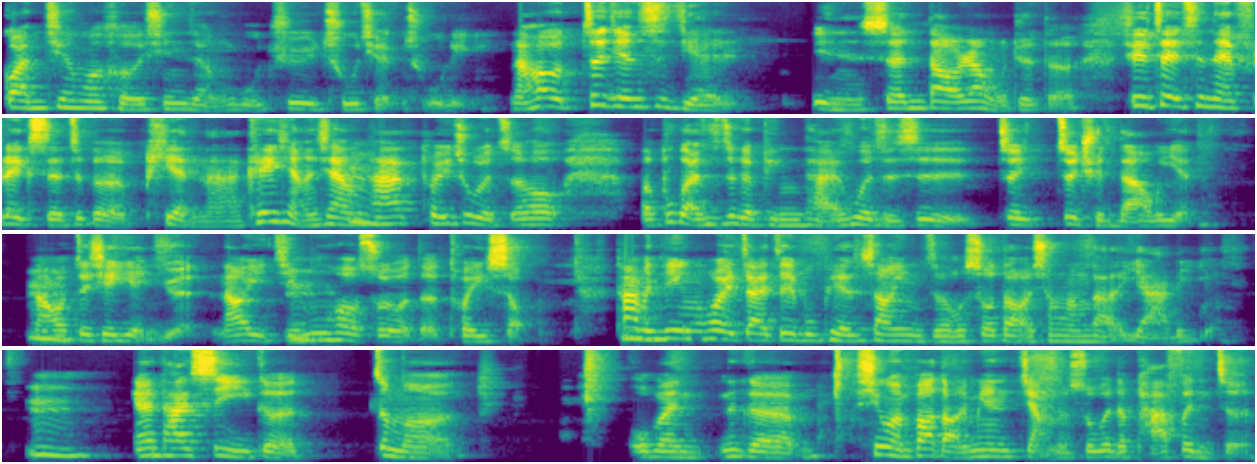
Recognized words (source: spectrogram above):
关键或核心人物去出钱出力。然后这件事也引申到让我觉得，所以这次 Netflix 的这个片呢、啊，可以想象它推出了之后，嗯、呃，不管是这个平台，或者是这这群导演，然后这些演员，然后以及幕后所有的推手，嗯、他们一定会在这部片上映之后受到相当大的压力。嗯，因为它是一个这么。我们那个新闻报道里面讲的所谓的扒粪者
